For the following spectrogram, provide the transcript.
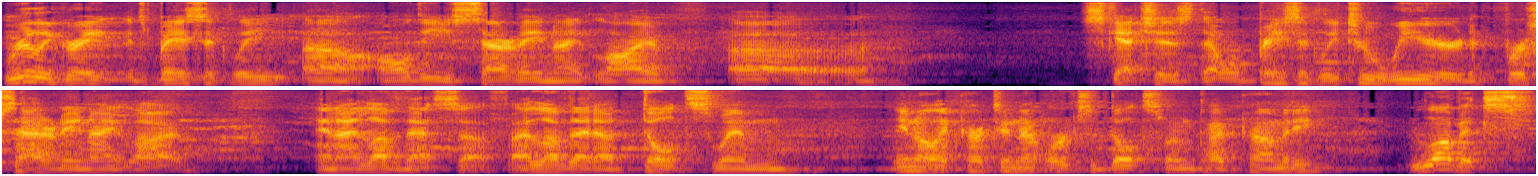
Really great. It's basically uh, all the Saturday Night Live uh, sketches that were basically too weird for Saturday Night Live and I love that stuff. I love that Adult Swim, you know, like Cartoon Network's Adult Swim type comedy. Love it.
